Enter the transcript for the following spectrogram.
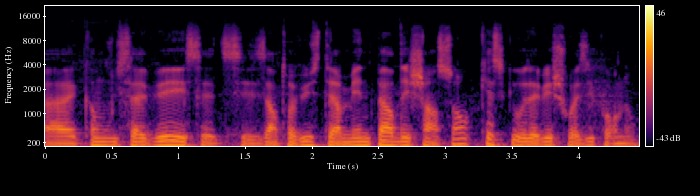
Euh, comme vous le savez, ces entrevues se terminent par des chansons. Qu'est-ce que vous avez choisi pour nous?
